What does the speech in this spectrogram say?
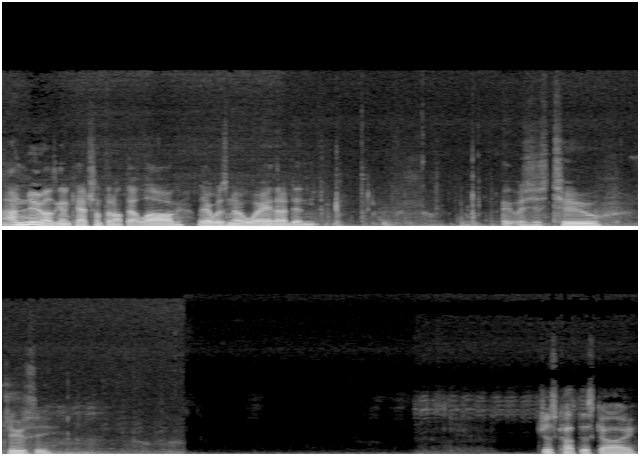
I knew I was going to catch something off that log. There was no way that I didn't. It was just too juicy. Just caught this guy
